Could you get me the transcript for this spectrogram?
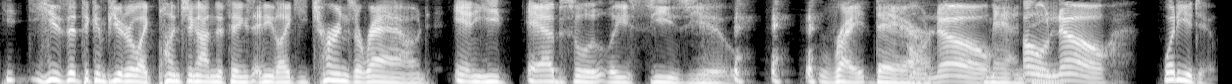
he he's at the computer like punching on the things and he like he turns around and he absolutely sees you right there Oh no. Mandy. Oh no. what do you do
